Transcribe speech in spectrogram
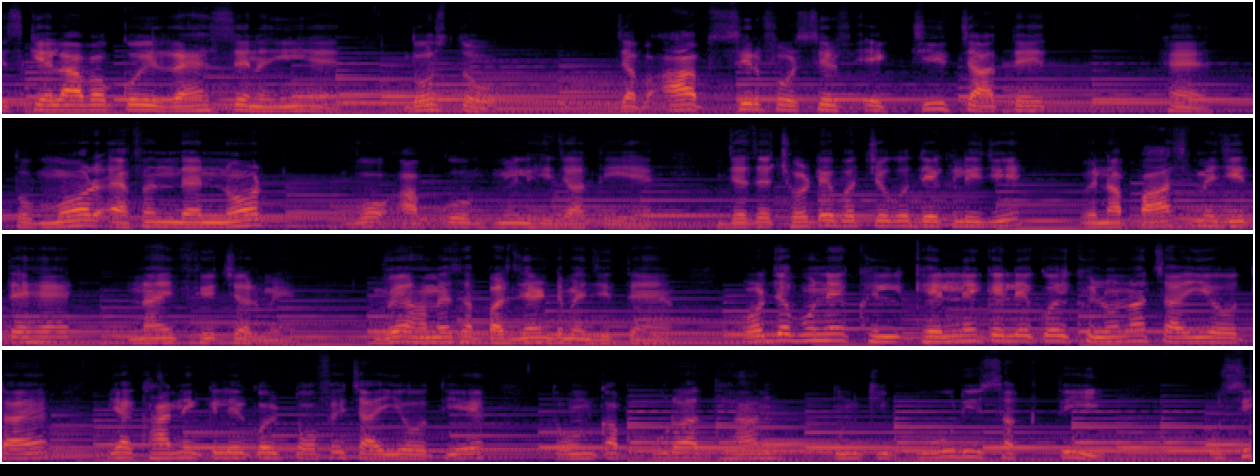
इसके अलावा कोई रहस्य नहीं है। दोस्तों, जब आप सिर्फ़ और सिर्फ़ एक चीज़ चाहते हैं तो मोर एफन देन नॉट वो आपको मिल ही जाती है। जैसे छोटे बच्चों को देख लीजिए, वे ना पास में जीते हैं, ना ही फ्यूचर में। वे हमेशा प्रेजेंट में जीते हैं। और जब उन्हें खेलने के लिए कोई खिलौना चाहिए होता है, या खाने के लिए कोई टॉफ़ी चाहिए होती है तो उनका पूरा ध्यान, उनकी पूरी शक्ति उसी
